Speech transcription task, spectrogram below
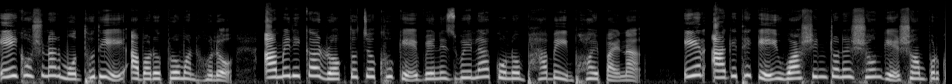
এই ঘোষণার মধ্য দিয়ে আবারও প্রমাণ হল, আমেরিকার রক্তচক্ষুকে ভেনেজুয়েলা কোনোভাবেই ভয় পায় না। এর আগে থেকেই ওয়াশিংটনের সঙ্গে সম্পর্ক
